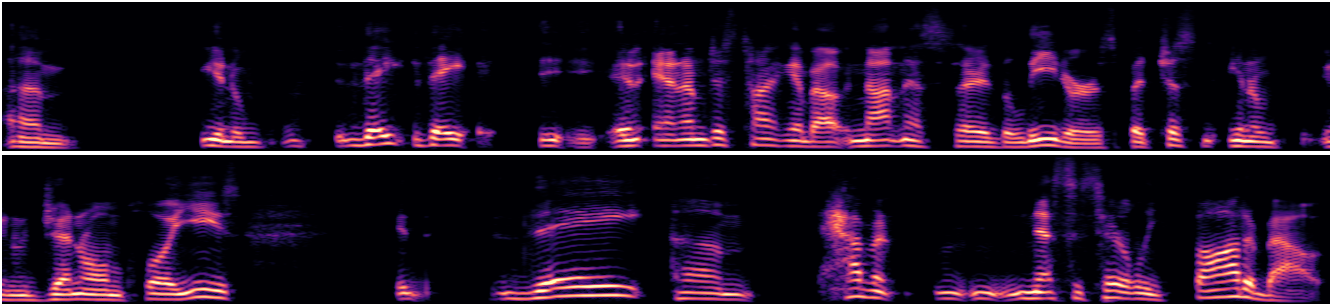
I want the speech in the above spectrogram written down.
um, you know, they they. And, and I'm just talking about not necessarily the leaders, but just you know, you know, general employees. They um, haven't necessarily thought about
